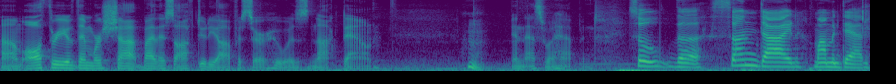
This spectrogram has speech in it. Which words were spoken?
all three of them were shot by this off-duty officer who was knocked down, Hmm. and that's what happened. So the son died, mom and dad.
